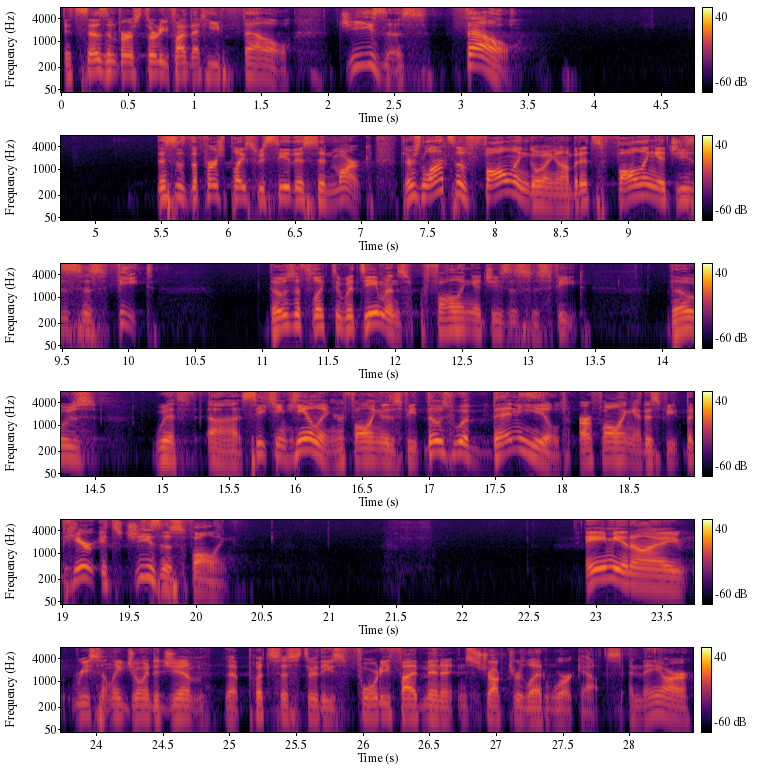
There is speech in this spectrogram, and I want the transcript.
It says in verse 35 that he fell. Jesus fell. This is the first place we see this in Mark. There's lots of falling going on, but it's falling at Jesus' feet. Those afflicted with demons are falling at Jesus' feet. Those with uh, seeking healing are falling at his feet. Those who have been healed are falling at his feet. But here it's Jesus falling. Amy and I recently joined a gym that puts us through these 45 minute instructor led workouts, and they are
